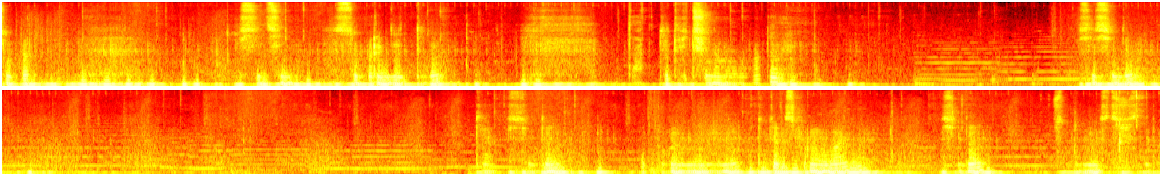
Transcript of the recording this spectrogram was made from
Супер. Всі ці супер йдіть туди. Так, тут відчинимо ворота. Всі сюди. Так, сюди. Поповнення мені. Тут розформування. Сюди. 196 добре.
